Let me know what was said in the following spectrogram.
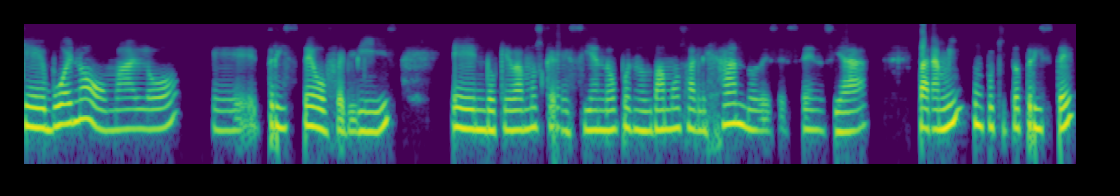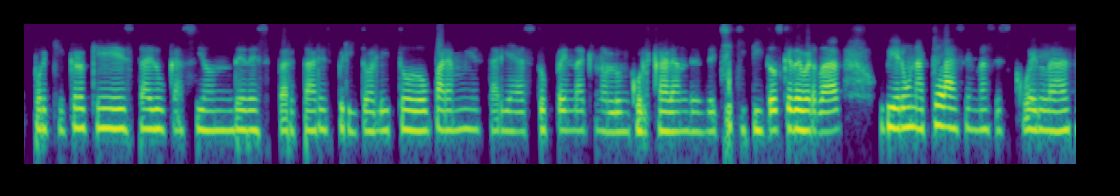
que bueno o malo, eh, triste o feliz, en lo que vamos creciendo, pues nos vamos alejando de esa esencia. Para mí, un poquito triste, porque creo que esta educación de despertar espiritual y todo, para mí estaría estupenda que nos lo inculcaran desde chiquititos, que de verdad hubiera una clase en las escuelas,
